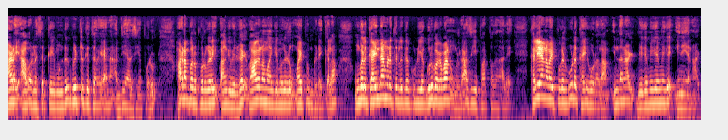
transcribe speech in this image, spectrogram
ஆடை ஆபரண சேர்க்கையும் உண்டு. வீட்டிற்கு தேவையான அத்தியாவசிய பொருள் ஆடம்பர பொருட்களை வாங்குவீர்கள். வாகனம் வாங்கி மகிழும் வாய்ப்பும் கிடைக்கலாம். உங்களுக்கு ஐந்தாம் இடத்தில் இருக்கக்கூடிய குரு பகவான் உங்கள் ராசியை பார்ப்பதனாலே கல்யாண வாய்ப்புகள் கூட கைகூடலாம். இந்த நாள் மிக மிக மிக இனிய நாள்.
